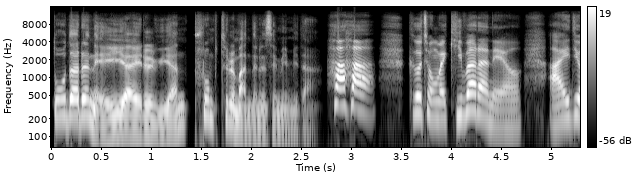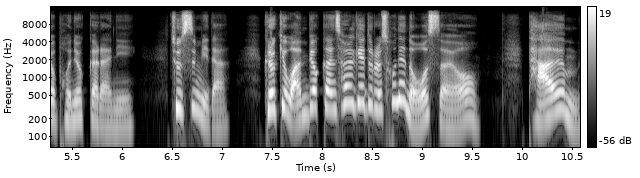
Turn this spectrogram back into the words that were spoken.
또 다른 AI를 위한 프롬프트를 만드는 셈입니다. 하하, 그거 정말 기발하네요. 아이디어 번역가라니. 좋습니다. 그렇게 완벽한 설계도를 손에 넣었어요. 다음,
